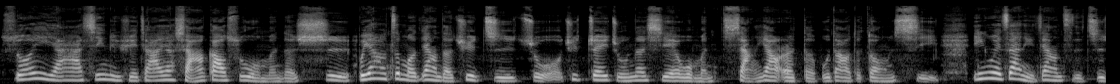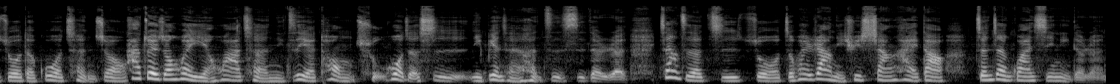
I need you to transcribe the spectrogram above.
所以啊，心理学家要想要告诉我们的是，不要这么样的去执着，去追逐那些我们想要而得不到的东西，因为在你这样子执着的过程中，它最终会演化成你自己的痛楚，或者是你变成很自私的人。这样子的执着只会让你去伤害到真正关心你的人。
